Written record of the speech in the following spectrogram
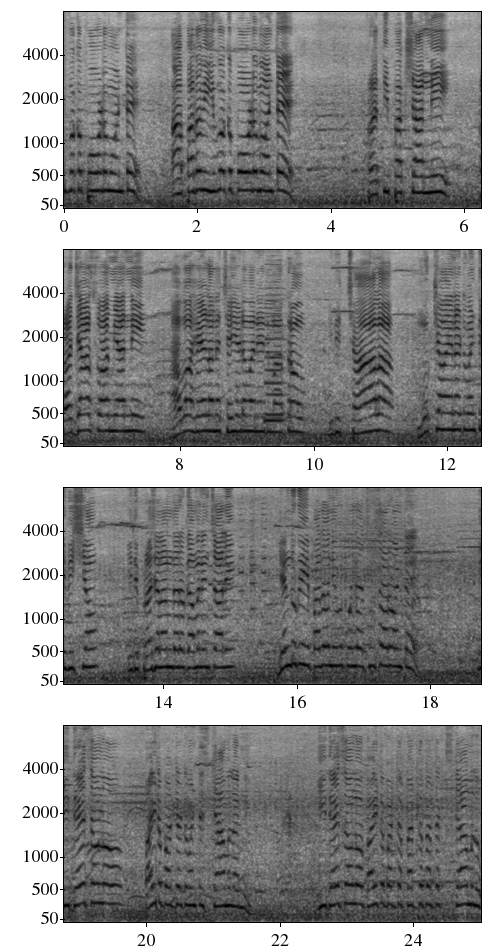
ఇవ్వకపోవడము అంటే ఆ పదవి ఇవ్వకపోవడము అంటే ప్రతిపక్షాన్ని ప్రజాస్వామ్యాన్ని అవహేళన చేయడం అనేది మాత్రం ఇది చాలా ముఖ్యమైనటువంటి విషయం. ఇది ప్రజలందరూ గమనించాలి. ఎందుకు ఈ పదవిని ఇవ్వకుండా చూశారు అంటే ఈ దేశంలో బయటపడ్డటువంటి స్కాములన్నీ. ఈ దేశంలో బయటపడ్డ పెద్ద పెద్ద స్కాములు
